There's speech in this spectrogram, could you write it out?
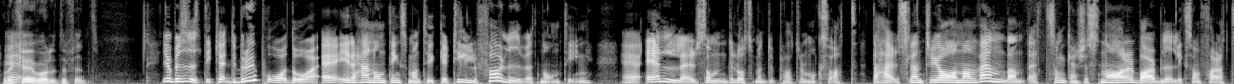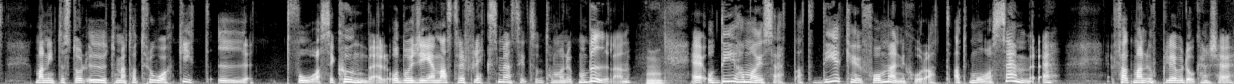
Och det kan ju vara lite fint. Ja precis, det, kan, det beror ju på då, eh, är det här någonting som man tycker tillför livet någonting? Eh, eller som det låter som att du pratar om också, att det här slentriananvändandet som kanske snarare bara blir liksom för att man inte står ut med att ha tråkigt i två sekunder och då genast reflexmässigt så tar man upp mobilen. Mm. Eh, och det har man ju sett att det kan ju få människor att, att må sämre. För att man upplever då kanske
